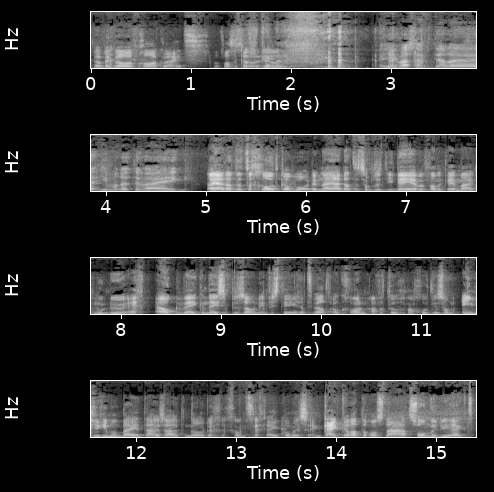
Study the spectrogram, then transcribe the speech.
Dan ben ik wel een verhaal kwijt. Wat was ik aan het vertellen? En je was aan het vertellen, iemand uit de wijk. Oh ja, dat het te groot kan worden. Nou ja, dat we soms het idee hebben van... oké, maar ik moet nu echt elke week in deze persoon investeren... terwijl het ook gewoon af en toe gewoon goed is om één keer iemand bij je thuis uit te nodigen. Gewoon te zeggen, hey, kom eens en kijken wat er ontstaat... zonder direct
